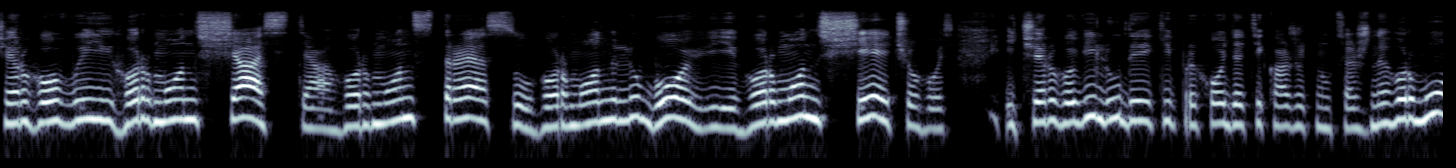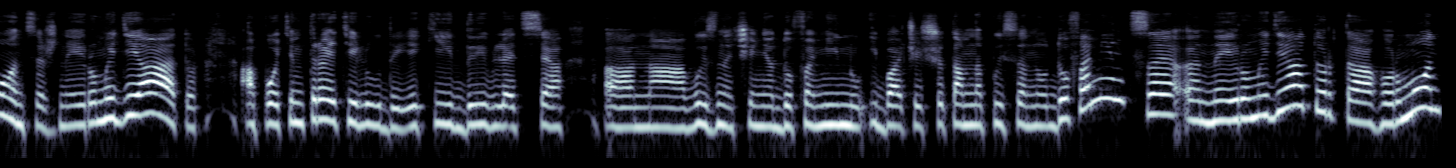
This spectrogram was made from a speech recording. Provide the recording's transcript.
черговий гормон щастя, гормон стресу, гормон любові, гормон ще чогось. І чергові люди, які приходять і кажуть, ну це ж не гормон, це ж нейромедіатор. А потім треті люди, які дивляться на визначення дофаміну і бачать, що там написано дофамін, це е, нейромедіатор та гормон,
